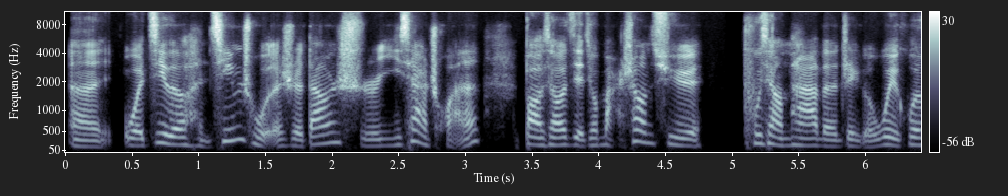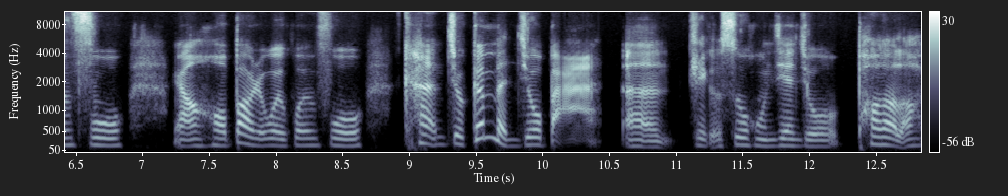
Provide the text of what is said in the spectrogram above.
嗯，我记得很清楚的是，当时一下船，鲍小姐就马上去扑向她的这个未婚夫，然后抱着未婚夫看，就根本就把嗯这个苏鸿渐就抛到了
